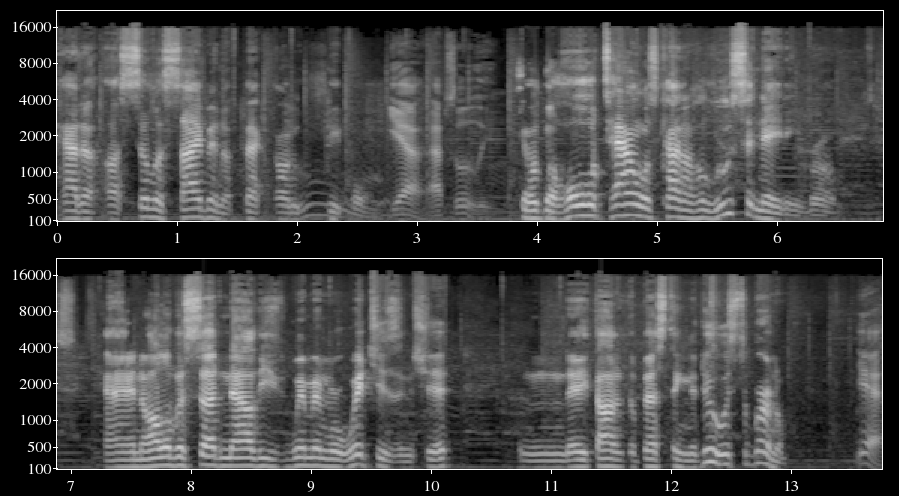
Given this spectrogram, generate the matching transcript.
had a, a psilocybin effect on people Yeah. Absolutely. so the whole town was kind of hallucinating bro and all of a sudden now these women were witches and shit and they thought the best thing to do was to burn them Yeah,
